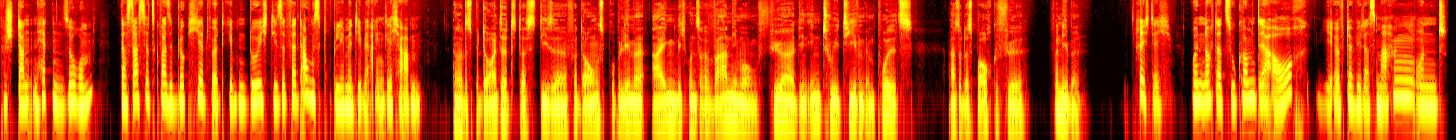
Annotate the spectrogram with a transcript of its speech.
verstanden hätten, so rum, dass das jetzt quasi blockiert wird, eben durch diese Verdauungsprobleme, die wir eigentlich haben. Also das bedeutet, dass diese Verdauungsprobleme eigentlich unsere Wahrnehmung für den intuitiven Impuls, also das Bauchgefühl, vernebeln. Richtig. Und noch dazu kommt ja auch, je öfter wir das machen und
